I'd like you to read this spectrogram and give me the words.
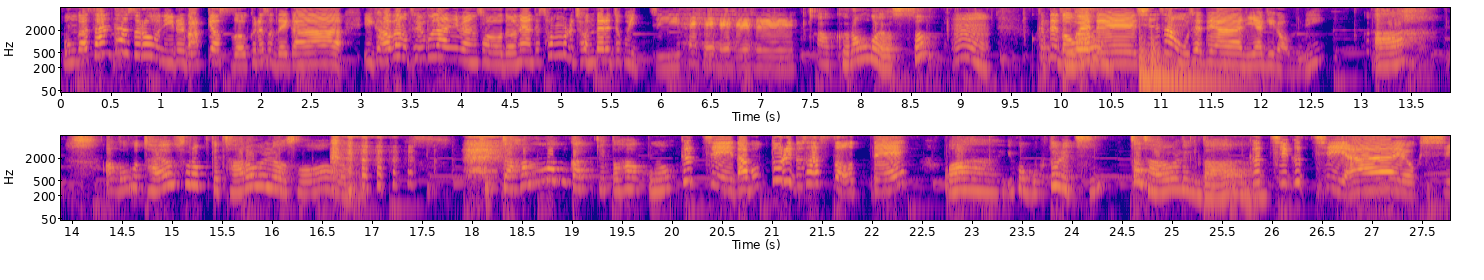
뭔가 산타스러운 일을 맡겼어. 그래서 내가 이 가방 들고 다니면서 너네한테 선물을 전달해주고 있지. 헤헤헤헤헤. 아, 그런 거였어? 응. 근데 너 왜. 내 신상 옷에 대한 이야기가 없니? 아, 아, 너무 자연스럽게 잘 어울려서. 진짜 한몸 같기도 하고. 그치? 나 목도리도 샀어. 어때? 와, 이거 목도리 진짜 잘 어울린다. 그치 그치. 아 역시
